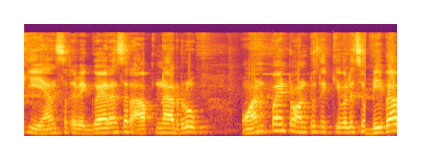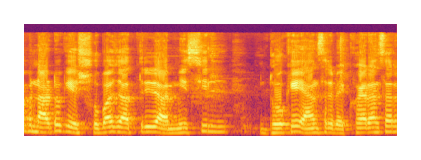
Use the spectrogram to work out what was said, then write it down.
কি? অ্যান্সার হবে গয়ের অ্যান্সার আপনার রূপ। ওয়ান পয়েন্ট ওয়ান টুতে কী বলেছে? বিভাব নাটকে শোভাযাত্রীরা মিছিল ঢোকে অ্যান্সার হবে ক্ষয়ের অ্যান্সার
